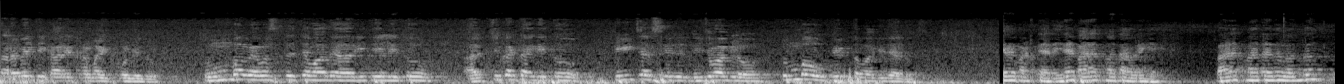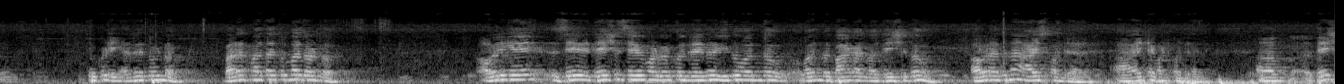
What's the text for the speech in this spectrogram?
ತರಬೇತಿ ಕಾರ್ಯಕ್ರಮ ಇಟ್ಕೊಂಡಿದ್ದು. ತುಂಬಾ ವ್ಯವಸ್ಥಿತವಾದ ರೀತಿಯಲ್ಲಿತ್ತು, ಅಚ್ಚುಕಟ್ಟಾಗಿತ್ತು. ಟೀಚರ್ಸ್ ನಿಜವಾಗ್ಲೂ ತುಂಬಾ ಉಪಯುಕ್ತವಾಗಿದೆ ಅದು. ಮಾಡ್ತಾರೆ ಇದೇ ಭಾರತ್ ಮಾತಾ ಅವರಿಗೆ. ಭಾರತ್ ಮಾತಾದ ಒಂದು ತುಕಡಿ, ಅಂದ್ರೆ ತುಂಡು. ಭಾರತ್ ಮಾತಾ ತುಂಬಾ ದೊಡ್ಡದು. ಅವರಿಗೆ ಸೇವೆ, ದೇಶ ಸೇವೆ ಮಾಡಬೇಕು ಅಂದ್ರೆ ಇದು ಒಂದು ಒಂದು ಭಾಗ ಅಲ್ವಾ ದೇಶದ್ದು? ಅವರು ಅದನ್ನ ಆಯ್ಸ್ಕೊಂಡಿದ್ದಾರೆ ಆಯ್ಕೆ ಮಾಡ್ಕೊಂಡಿದ್ದಾರೆ. ದೇಶ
